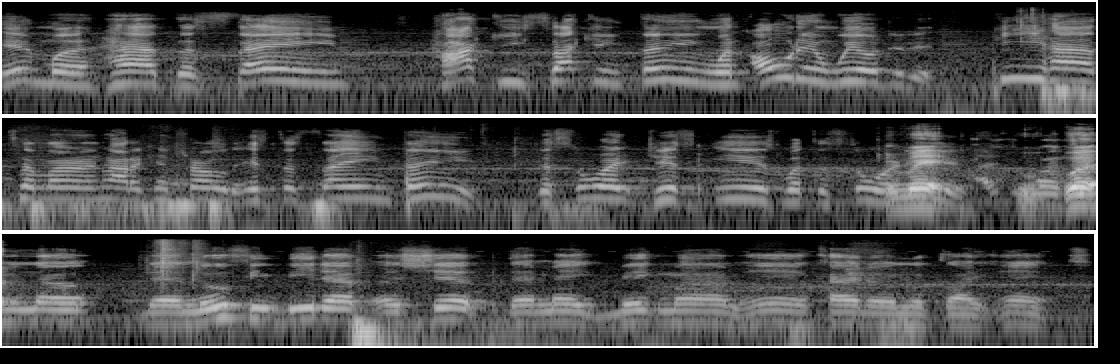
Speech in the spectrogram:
Enma has the same Haki sucking thing when Oden wielded it. He had to learn how to control it. It's the same thing. The sword just is what the sword Wait. is. I just want What- you to know that Luffy beat up a ship that make Big Mom and Kaido look like ants.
